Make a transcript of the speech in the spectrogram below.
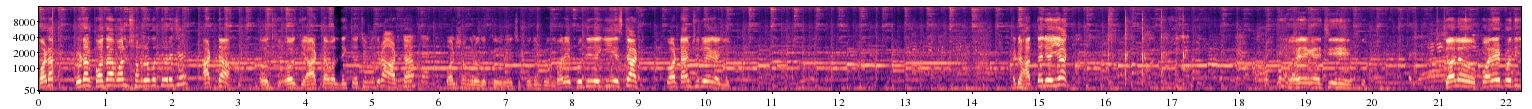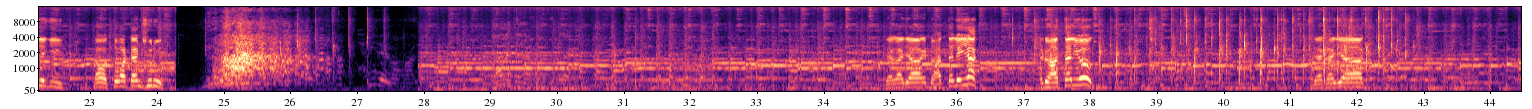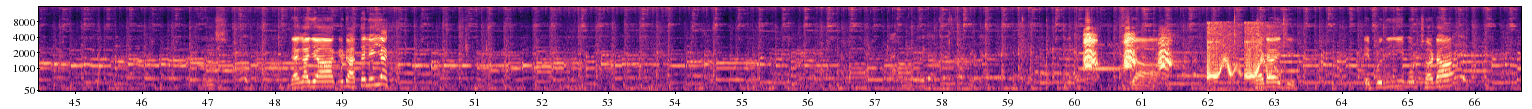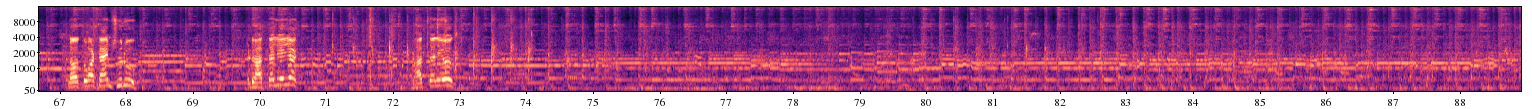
কটা? টোটাল কটা বল সংগ্রহ করতে পেরেছে? আটটা। ওকে ওকে আটটা বল। দেখতে পাচ্ছেন বন্ধুরা, আটটা বল সংগ্রহ করতে পেরেছে প্রথম প্রতি পরে প্রতিযোগী স্টার্ট তোমার টাইম শুরু হয়ে গেছে? একটু হাততালি হয়ে যাক। হয়ে গেছে। চলো, পরের প্রতিযোগী। নাও, তোমার টাইম শুরু। দেখা যাক, একটু হাততালি যাক। একটু হাততালি হোক। দেখা যাক। দেখা যাক, একটু হাততালি হয়ে যাক। ছটা হয়েছে। এই প্রতিযোগী মোট ছটা। নাও, তোমার টাইম শুরু। একটু হাততালি হয়ে যাক। হাততালি হোক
